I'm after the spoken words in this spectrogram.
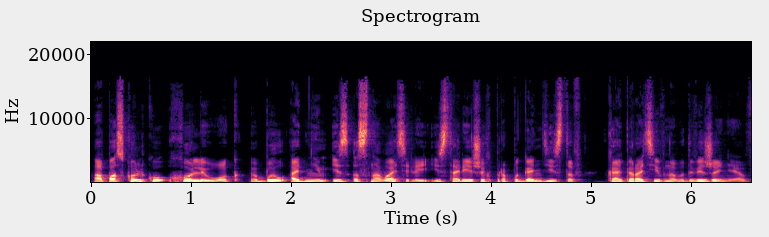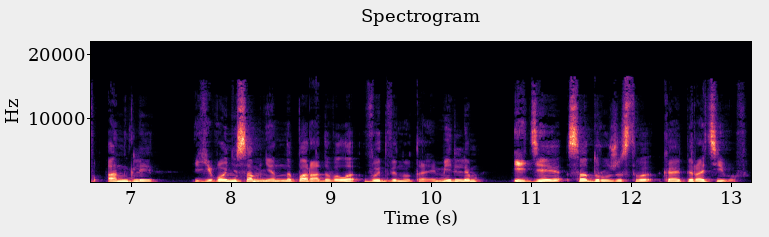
А поскольку Холливок был одним из основателей и старейших пропагандистов кооперативного движения в Англии, его, несомненно, порадовала выдвинутая Миллем идея содружества кооперативов.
